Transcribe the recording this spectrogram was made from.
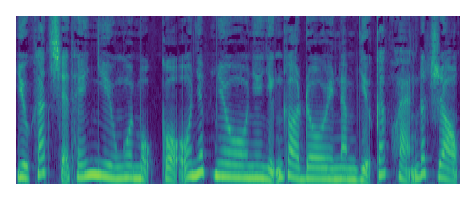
du khách sẽ thấy nhiều ngôi mộ cổ nhấp nhô như những gò đồi nằm giữa các khoảng đất rộng.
